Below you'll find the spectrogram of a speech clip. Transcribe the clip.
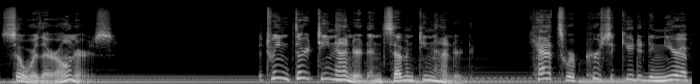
so were their owners. Between 1300 and 1700, cats were persecuted in Europe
